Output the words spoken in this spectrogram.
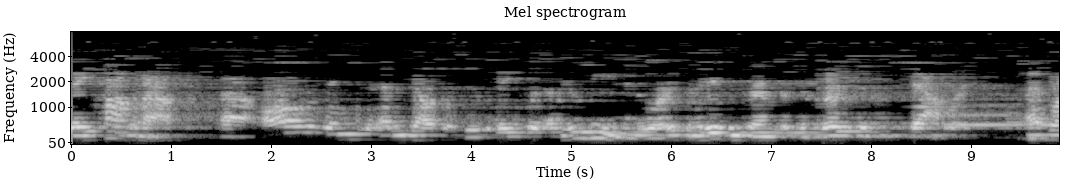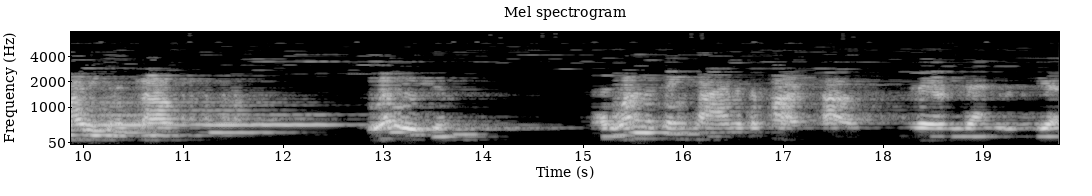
They talk about uh, all the things that evangelicals do, but they put a new meaning in the words, and it is in terms of conversion downward. That's why they can espouse revolution at one and the same time as a part of their evangelism. Yes.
